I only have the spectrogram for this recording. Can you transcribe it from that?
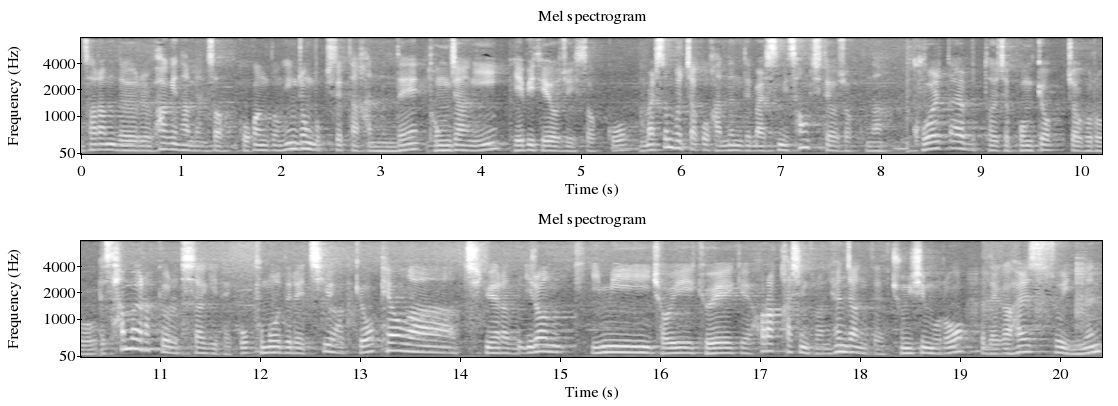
사람들을 확인하면서 고강동 행정복지센터 갔는데 동장이 예비되어져 있었고 말씀 붙잡고 갔는데 말씀이 성취되어졌구나. 9월 달부터 이제 본격적으로 3월 학교를 시작이 되고 부모들의 치유학교, 태영아 지교회라든 이런 이미 저희 교회 교회에게 허락하신 그런 현장들 중심으로 내가 할 수 있는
